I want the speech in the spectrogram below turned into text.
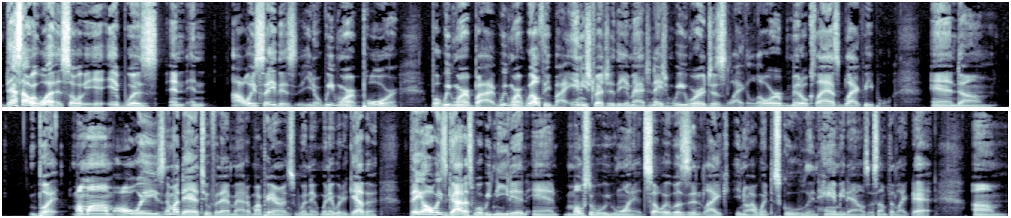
that's how it was. So it, it was, and and I always say this, you know, we weren't poor, but we weren't by we weren't wealthy by any stretch of the imagination. We were just like lower middle class black people, and um, but my mom always, and my dad too, for that matter, my parents when they when they were together, they always got us what we needed and most of what we wanted. So it wasn't like you know I went to school in hand me downs or something like that. Um,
